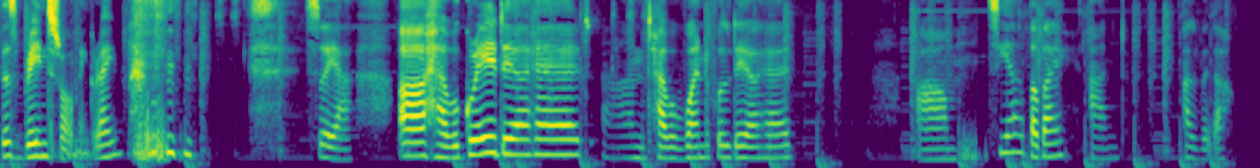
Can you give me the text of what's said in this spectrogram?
This brainstorming, right? so, yeah, uh, have a great day ahead and have a wonderful day ahead. Um, see ya, bye bye, and alvida.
